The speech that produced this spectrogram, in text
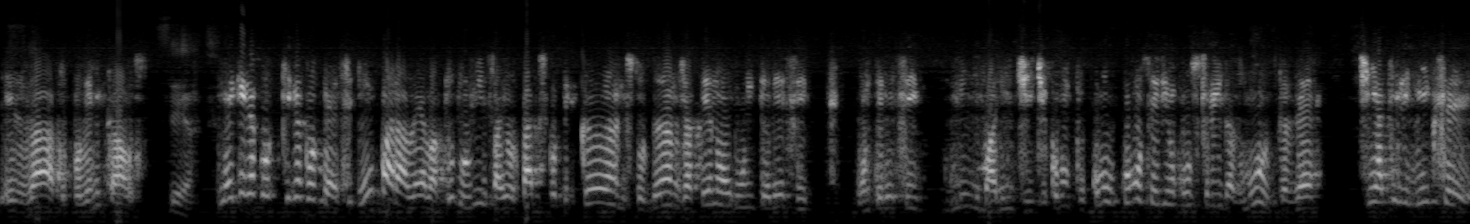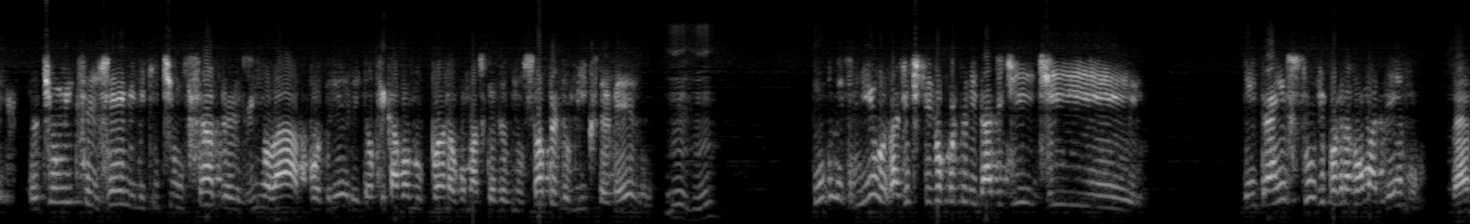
exato, Polemicaus. Certo. E aí o que, que, que, acontece? Em paralelo a tudo isso, aí eu estava discotecando, estudando, já tendo um, um, interesse, um interesse mínimo ali de, de como, como, como seriam construídas as músicas, né? Tinha aquele mixer, eu tinha um mixer Gemini que tinha um samplerzinho lá, podreiro, então ficava lupando algumas coisas no sampler do mixer mesmo. Uhum. Em 2000, a gente teve a oportunidade de, de entrar em estúdio para gravar uma demo, né?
